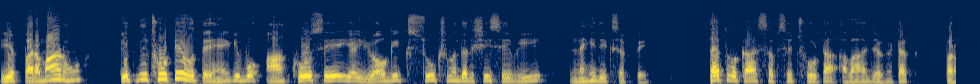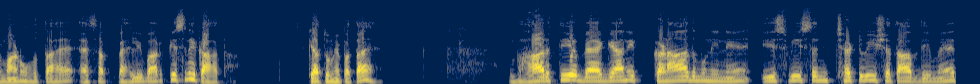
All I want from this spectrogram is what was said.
ये परमाणु इतने छोटे होते हैं कि वो आँखों से या यौगिक सूक्ष्मदर्शी से भी नहीं दिख सकते। तत्व का सबसे छोटा अभाज्य घटक परमाणु होता है, ऐसा पहली बार किसने कहा था? क्या तुम्हें पता है? भारतीय वैज्ञानिक कणाद मुनि ने ईस्वी सन छठवीं शताब्दी में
